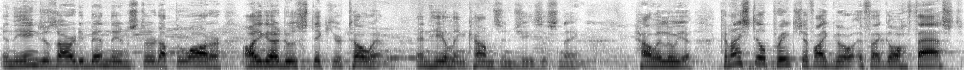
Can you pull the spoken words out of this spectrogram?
and the angel's already been there and stirred up the water? All you got to do is stick your toe in, and healing comes in Jesus' name. Hallelujah. Can I still preach if I go if I go fast?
